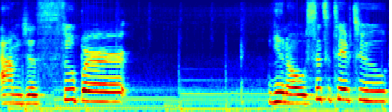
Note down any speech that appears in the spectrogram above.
I'm just super, you know, sensitive to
